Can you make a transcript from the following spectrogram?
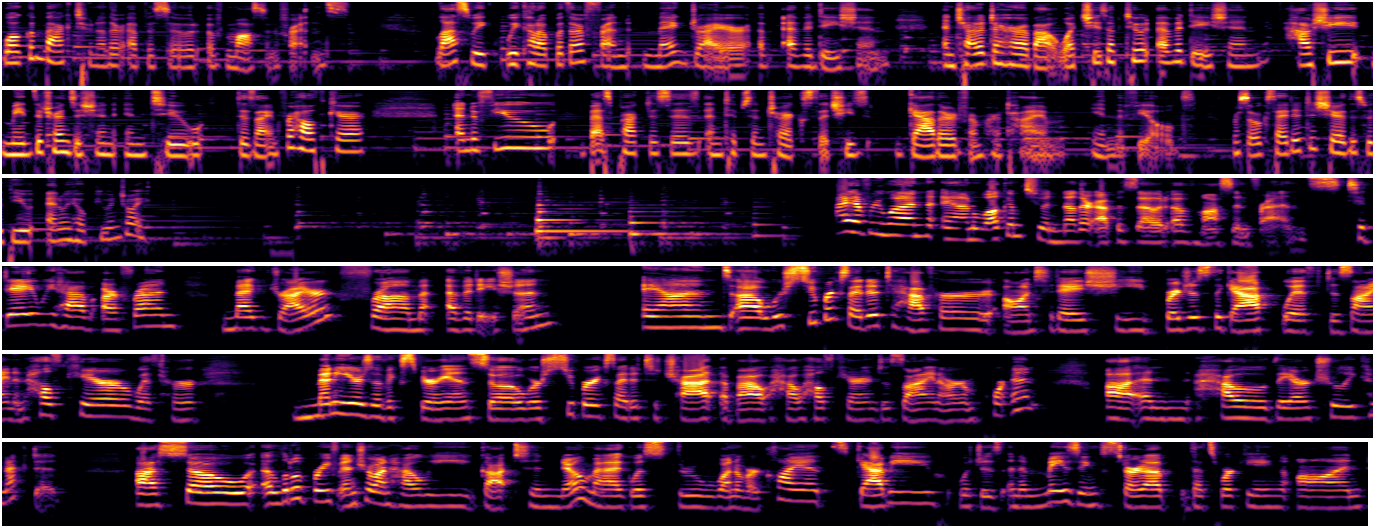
Welcome back to another episode of Moss and Friends. Last week, we caught up with our friend Meg Dreyer of Evidation and chatted to her about what she's up to at Evidation, how she made the transition into design for healthcare, and a few best practices and tips and tricks that she's gathered from her time in the field. We're so excited to share this with you, and we hope you enjoy. Everyone, and welcome to another episode of Moss and Friends. Today we have our friend Meg Dreyer from Evidation, and uh, we're super excited to have her on today. She bridges the gap with design and healthcare with her many years of experience. So we're super excited to chat about how healthcare and design are important uh, and how they are truly connected. Uh, so, a little brief intro on how we got to know Meg was through one of our clients, Gabby, which is an amazing startup that's working on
